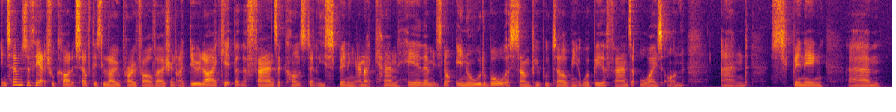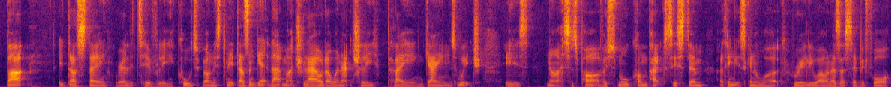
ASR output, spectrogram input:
In terms of the actual card itself, this low profile version, I do like it, but the fans are constantly spinning and I can hear them. It's not inaudible, as some people told me it would be. The fans are always on and spinning. Um, but it does stay relatively cool to be honest, and it doesn't get that much louder when actually playing games, which is nice. As part of a small compact system, I think it's going to work really well. And as I said before,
